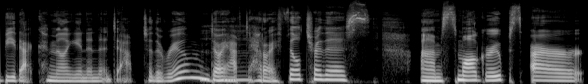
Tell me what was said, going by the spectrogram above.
be that chameleon and adapt to the room? Do I have to, how do I filter this? Um, small groups are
